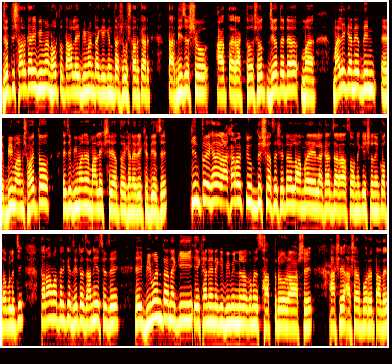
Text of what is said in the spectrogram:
যদি সরকারি বিমান হতো, তাহলে এই বিমানটাকে কিন্তু আসলে সরকার তার নিজস্ব আয়তায় রাখতো। যেহেতু এটা মালিকানের দিন বিমান, হয়তো এই যে বিমানের মালিক সে হয়তো এখানে রেখে দিয়েছে। কিন্তু এখানে রাখারও একটি উদ্দেশ্য আছে, সেটা হলো আমরা এলাকার যারা আছে অনেকের সঙ্গে কথা বলেছি, তারা আমাদেরকে যেটা জানিয়েছে যে এই বিমানটা নাকি এখানে নাকি বিভিন্ন রকমের ছাত্ররা আসে আসে, আসার পরে তাদের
